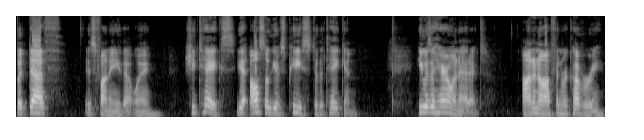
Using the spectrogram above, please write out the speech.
But death is funny that way. She takes, yet also gives peace to the taken. He was a heroin addict, on and off in recovery.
